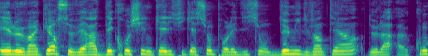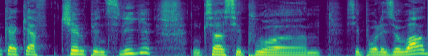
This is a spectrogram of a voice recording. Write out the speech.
et le vainqueur se verra décrocher une qualification pour l'édition 2021 de la euh, CONCACAF Champions League. Donc ça c'est pour euh, c'est pour les awards.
